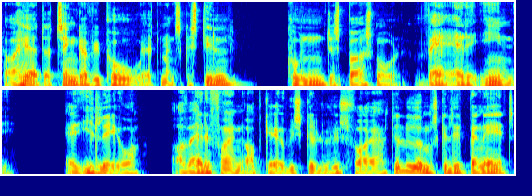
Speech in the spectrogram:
Og her der tænker vi på, at man skal stille kunden det spørgsmål, hvad er det egentlig, at I laver, og hvad er det for en opgave, vi skal løse for jer? Det lyder måske lidt banalt,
